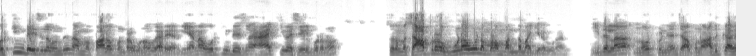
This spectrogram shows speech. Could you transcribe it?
ஒர்க்கிங் டேஸில் வந்து நம்ம ஃபாலோ பண்ணுற உணவு வேறையாக இருக்கும். ஏன்னா ஒர்க்கிங் டேஸில் ஆக்டிவாக செயல்படணும். ஸோ நம்ம சாப்பிட்ற உணவும் நம்மளை மந்தமாக்கிடக்கூடாது இதெல்லாம் நோட் பண்ணி தான் சாப்பிடணும். அதுக்காக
